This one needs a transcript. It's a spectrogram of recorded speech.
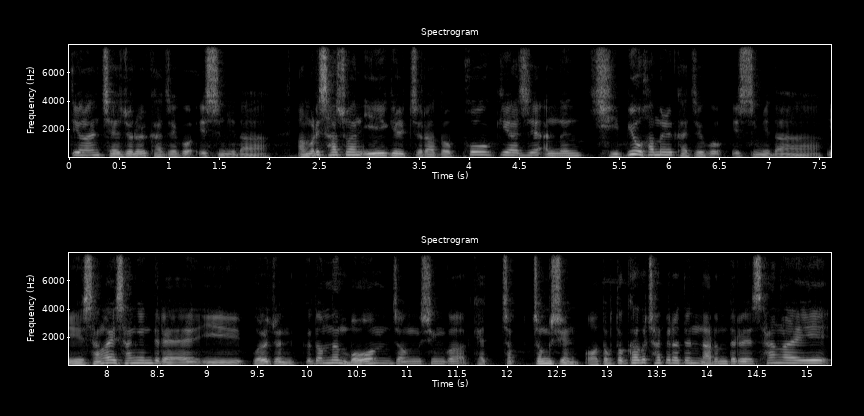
뛰어난 재주를 가지고 있습니다. 아무리 사소한 이익일지라도 포기하지 않는 집요함을 가지고 있습니다. 이 상하이 상인들의 이 보여준 끝없는 모험 정신과 개척 정신, 어, 독특하고 차별화된 나름대로의 상하이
